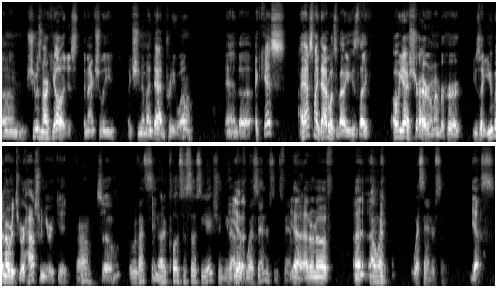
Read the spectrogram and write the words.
um, she was an archaeologist and actually, like, she knew my dad pretty well. And uh, I guess I asked my dad once about it. He's like, "Oh yeah, sure, I remember her." He's like, "You've been over to her house when you were a kid." Oh, So well, that's And- a close association you have Yeah. with Wes Anderson's family. yeah, I don't know if. Uh, Oh wait, Wes Anderson. Yes.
